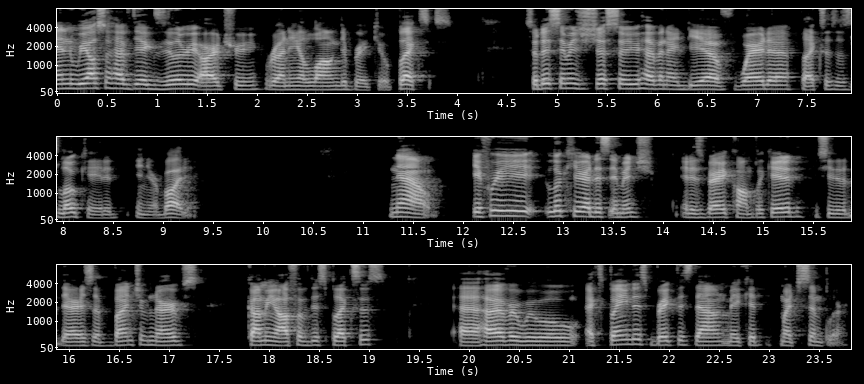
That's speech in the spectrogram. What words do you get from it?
and we also have the axillary artery running along the brachial plexus. So this image just so you have an idea of where the plexus is located in your body. Now, if we look here at this image, it is very complicated. You see that there is a bunch of nerves coming off of this plexus. Uh, however, we will explain this, break this down, make it much simpler.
